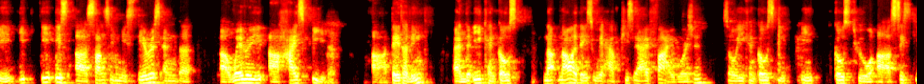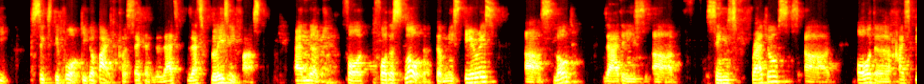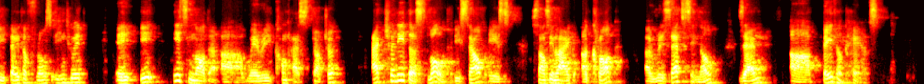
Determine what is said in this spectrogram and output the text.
it, it, it is uh, something mysterious and uh, uh, very uh, high speed uh, data link. And it can go, nowadays we have PCI 5 version. So it can goes, it, it goes to uh, 60, 64 gigabytes per second. That's, that's blazing fast. And uh, for, for the slot, the mysterious uh, slot that is seems fragile, uh, all the high-speed data flows into it. It, it, it's not a, a very complex structure. Actually, the slot itself is something like a clock, a reset signal, then uh, data pairs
